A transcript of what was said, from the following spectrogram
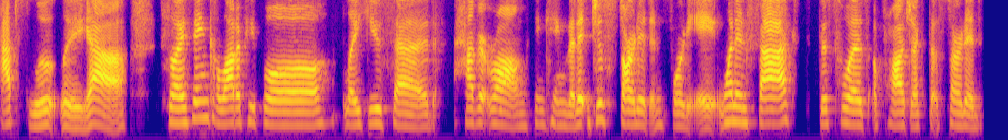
Absolutely. Yeah. So I think a lot of people, like you said, have it wrong, thinking that it just started in 48, when in fact, this was a project that started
